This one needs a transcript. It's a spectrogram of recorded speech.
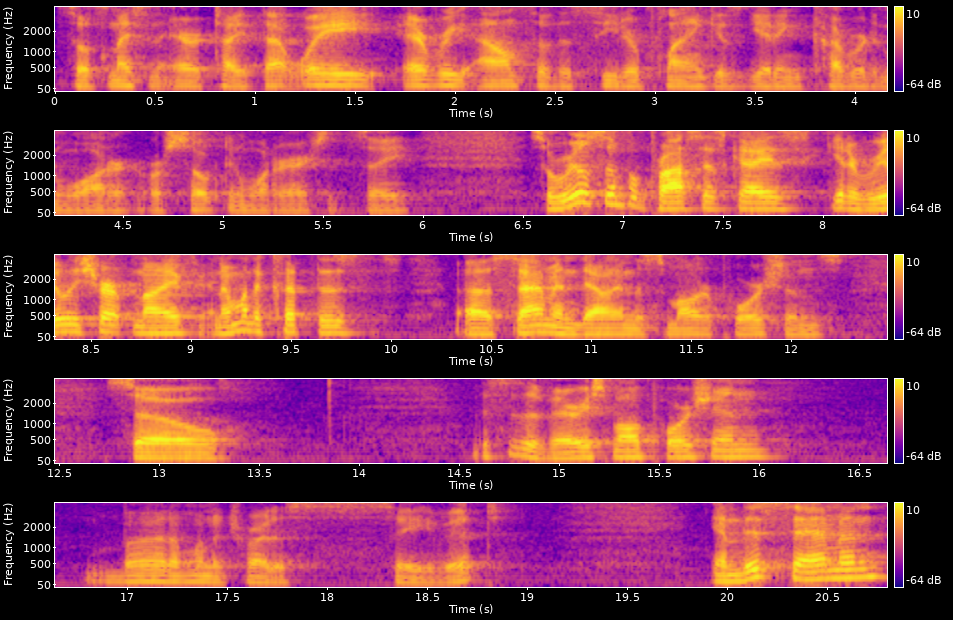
so it's nice and airtight. That way every ounce of the cedar plank is getting covered in water or soaked in water I should say. So real simple process guys, get a really sharp knife and I'm going to cut this uh, salmon down into smaller portions. So this is a very small portion but I'm going to try to save it. And this salmon,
